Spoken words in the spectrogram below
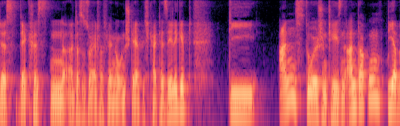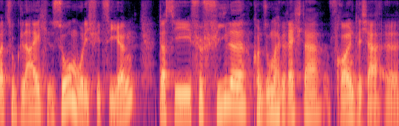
des, der Christen, äh, dass es so etwas wie eine Unsterblichkeit der Seele gibt, die an stoischen Thesen andocken, die aber zugleich so modifizieren, dass sie für viele konsumergerechter, freundlicher äh,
